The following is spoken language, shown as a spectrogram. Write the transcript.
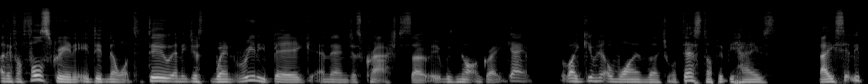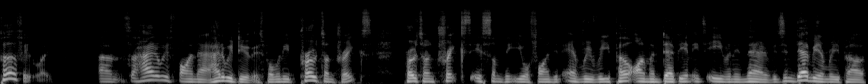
And if I full screen it, didn't know what to do, and it just went really big and then just crashed. So it was not a great game. But by giving it a wine virtual desktop, it behaves basically perfectly. Um, so how do we find out? How do we do this? Well, we need Protontricks. Proton Tricks is something you'll find in every repo. I'm on Debian. It's even in there. If it's in Debian repo,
